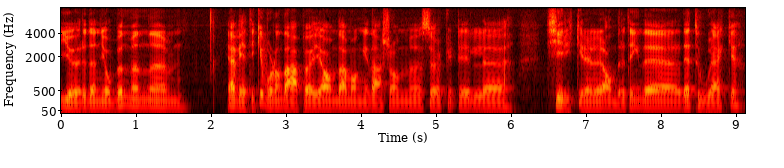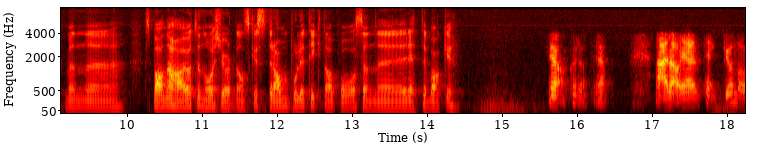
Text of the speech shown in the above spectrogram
gjøre den jobben, men eh, jeg vet ikke hvordan det er på øya, om det er mange der som eh, søker til eh, kirker eller andre ting. Det, det tror jeg ikke. Men Spania har jo til nå kjørt ganske stram politikk da, på å sende rett tilbake. Ja, akkurat. ja. Nei da, jeg tenker jo nå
